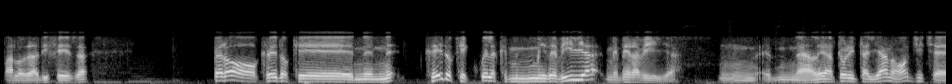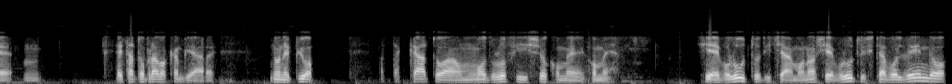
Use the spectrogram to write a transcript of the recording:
parlo della difesa, però credo che, credo che quella che mi meraviglia, mi meraviglia, Mm, l'allenatore italiano oggi mm, è stato bravo a cambiare, non è più attaccato a un modulo fisso come, come si è evoluto, diciamo, no? si è evoluto, si sta evolvendo,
